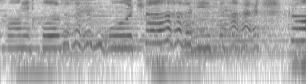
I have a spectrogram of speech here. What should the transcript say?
黄昏我站在高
